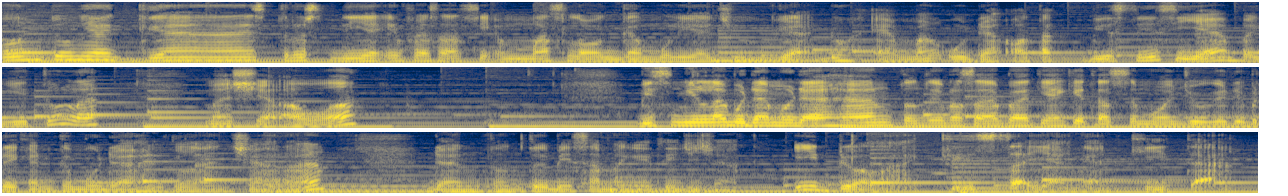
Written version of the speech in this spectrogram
Untungnya guys Terus dia investasi emas logam mulia juga. Duh emang udah otak bisnis ya Begitulah. Masya Allah. Bismillah mudah-mudahan tentu persahabat ya kita semua juga diberikan kemudahan kelancaran dan tentu bisa mengikuti jejak idola kesayangan kita.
